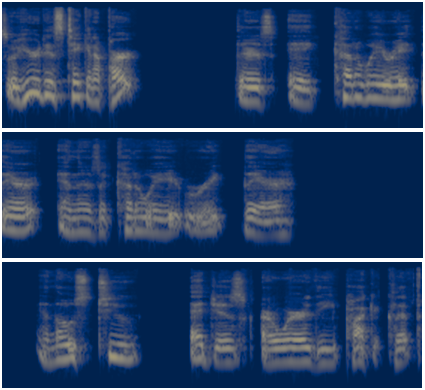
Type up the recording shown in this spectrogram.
So here it is taken apart. There's a cutaway right there, and there's a cutaway right there. And those two edges are where the pocket clip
